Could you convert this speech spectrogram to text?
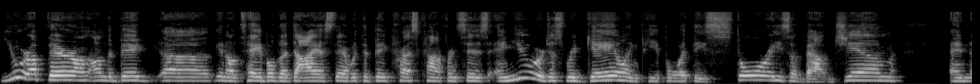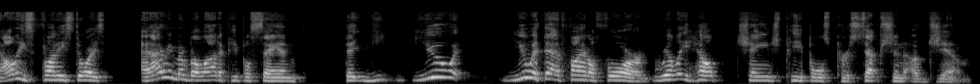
you were up there on, on the big uh, you know table, the dais there with the big press conferences, and you were just regaling people with these stories about Jim and all these funny stories. And I remember a lot of people saying that you you at that Final Four really helped change people's perception of Jim.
